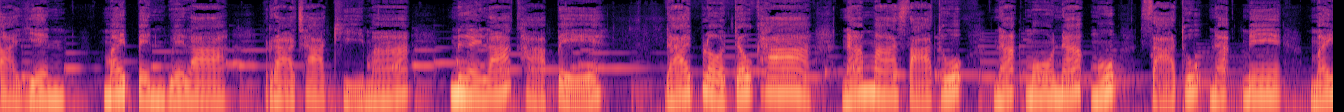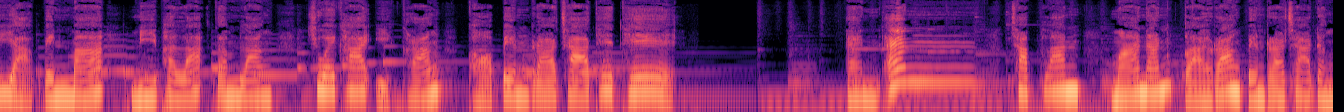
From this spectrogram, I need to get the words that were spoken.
บ่ายเย็น ไม่เป็นเวลา ราชาขี่ม้า เหนื่อยล้าขาเป๋ ได้โปรดเจ้าค่านะมาสาธุ นะโมนะมุ สาธุนะเม ไม่อยากเป็นม้า มีพละกำลัง ช่วยข้าอีกครั้ง ขอเป็นราชาเท่ๆ แอนแอนฉับพลันม้านั้นกลายร่างเป็นราชาดัง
